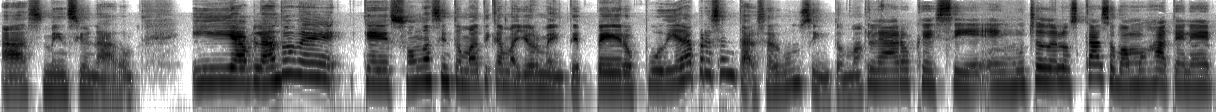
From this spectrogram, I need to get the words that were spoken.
has mencionado. Y hablando de que son asintomáticas mayormente, pero pudiera presentarse algún síntoma. Claro que sí. En muchos de los casos vamos a tener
